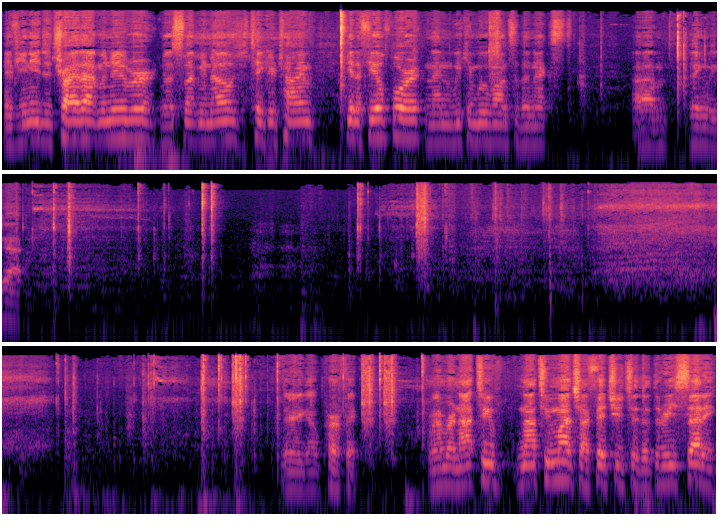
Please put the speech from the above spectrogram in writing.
If you need to try that maneuver, just let me know. Just take your time, get a feel for it, and then we can move on to the next um, thing we got. There you go. Perfect. Remember, not too not too much. I fit you to the three setting.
